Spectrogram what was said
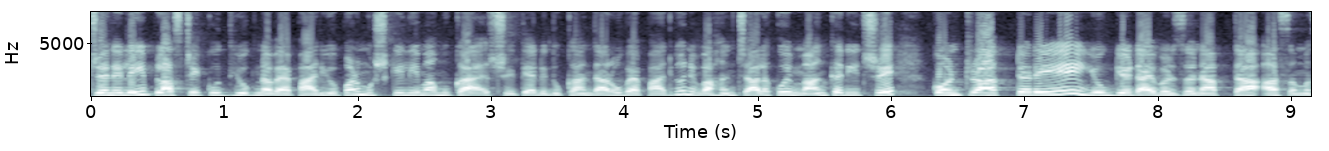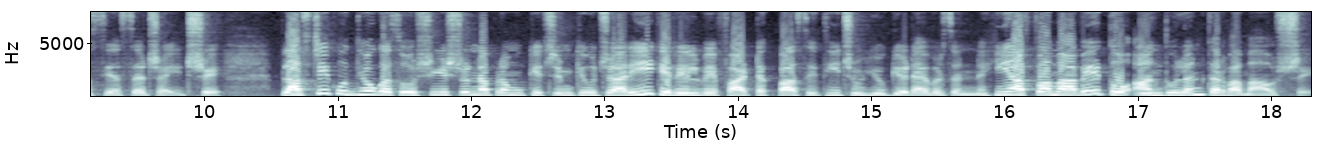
જેને લઈ પ્લાસ્ટિક ઉદ્યોગના વેપારીઓ પણ મુશ્કેલીમાં મુકાયા છે. ત્યારે દુકાનદારો, વેપારીઓ અને વાહન ચાલકોએ માંગ કરી છે, કોન્ટ્રાક્ટરે યોગ્ય ડાયવર્ઝન આપતા આ સમસ્યા સર્જાઈ છે. પ્લાસ્ટિક ઉદ્યોગ એસોસિએશનના પ્રમુખે ચીમકી ઉચ્ચારી કે રેલવે ફાટક પાસેથી જો યોગ્ય ડાયવર્ઝન નહીં આપવામાં આવે તો આંદોલન કરવામાં આવશે.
